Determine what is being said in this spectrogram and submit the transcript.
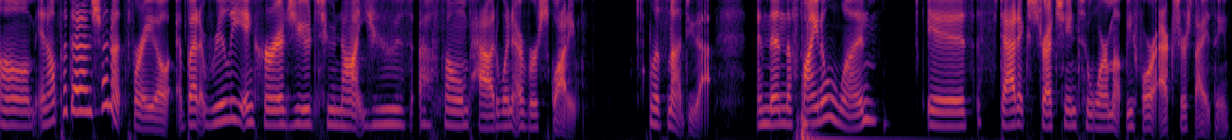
Um, and I'll put that on the show notes for you. But really encourage you to not use a foam pad whenever squatting. Let's not do that. And then the final one is static stretching to warm up before exercising.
